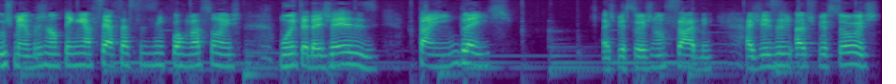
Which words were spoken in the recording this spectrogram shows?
os membros não têm acesso a essas informações. Muitas das vezes está em inglês. As pessoas não sabem. Às vezes as pessoas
